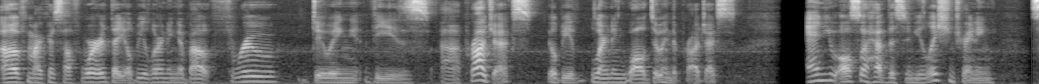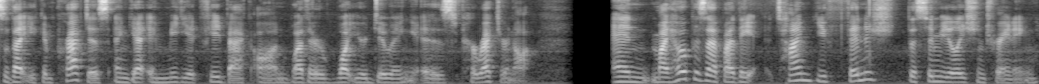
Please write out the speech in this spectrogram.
of Microsoft Word that you'll be learning about through doing these uh, projects. You'll be learning while doing the projects. And you also have the simulation training so that you can practice and get immediate feedback on whether what you're doing is correct or not. And my hope is that by the time you finish the simulation training,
